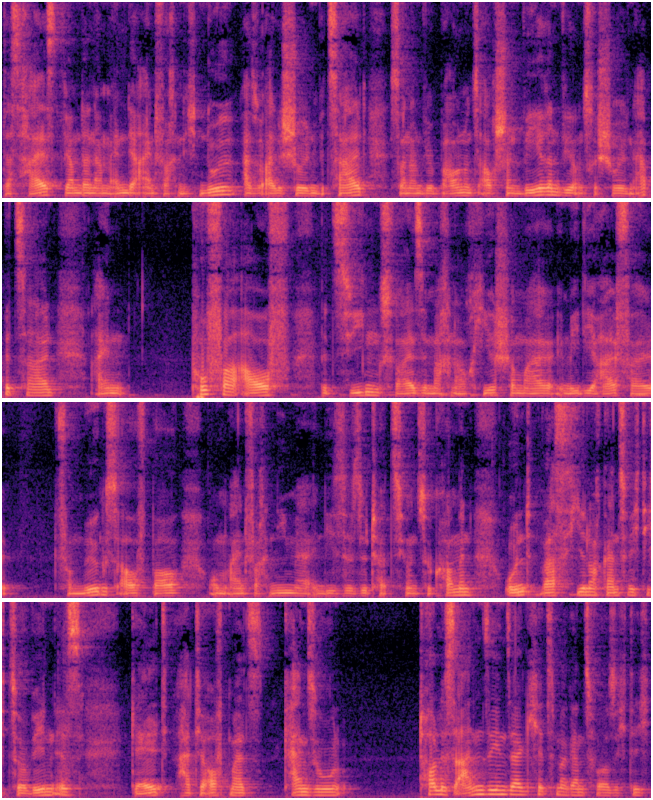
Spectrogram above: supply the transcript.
Das heißt, wir haben dann am Ende einfach nicht null, also alle Schulden bezahlt, sondern wir bauen uns auch schon während wir unsere Schulden abbezahlen ein Puffer auf, beziehungsweise machen auch hier schon mal im Idealfall Vermögensaufbau, um einfach nie mehr in diese Situation zu kommen. Und was hier noch ganz wichtig zu erwähnen ist, Geld hat ja oftmals kein so tolles Ansehen, sage ich jetzt mal ganz vorsichtig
